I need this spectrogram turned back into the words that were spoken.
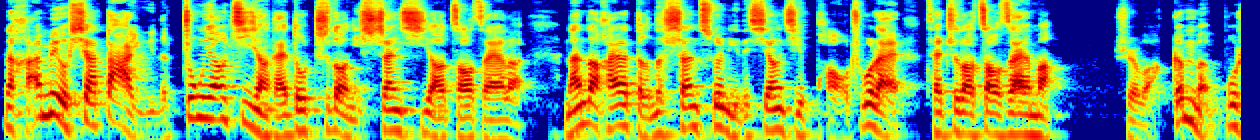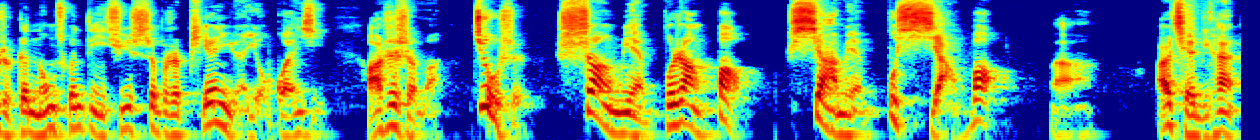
那还没有下大雨呢中央气象台都知道你山西要遭灾了，难道还要等到山村里的乡亲跑出来才知道遭灾吗？是吧？根本不是跟农村地区是不是偏远有关系，而是什么？就是上面不让报，下面不想报啊！而且你看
